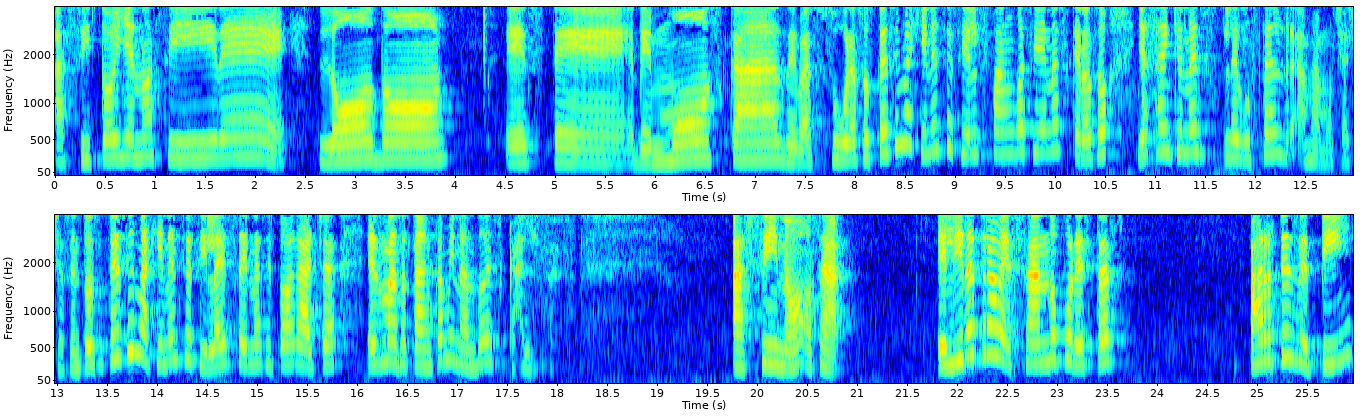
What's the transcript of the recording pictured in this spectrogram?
así todo lleno así de lodo, este, de moscas, de basura. Ustedes imagínense si el fango así bien asqueroso. Ya saben que a una le gusta el drama, muchachas. Entonces, ustedes imagínense si la escena así toda agacha. Es más, estaban caminando descalzas. Así, ¿no? O sea, el ir atravesando por estas partes de ti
